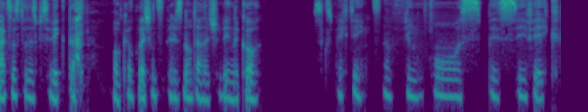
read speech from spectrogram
access to the specific data or calculations. There's no data, it should be in the code. Was expecting something more specific.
